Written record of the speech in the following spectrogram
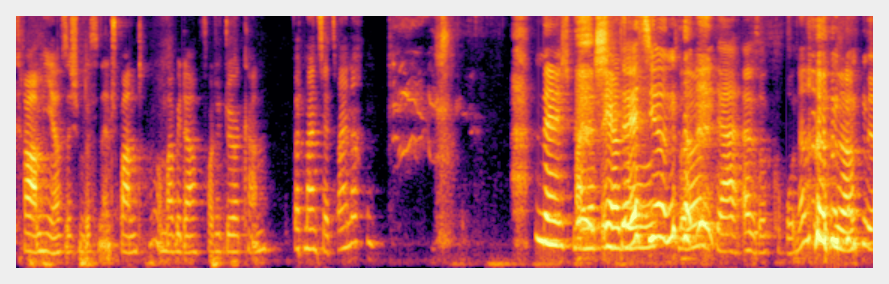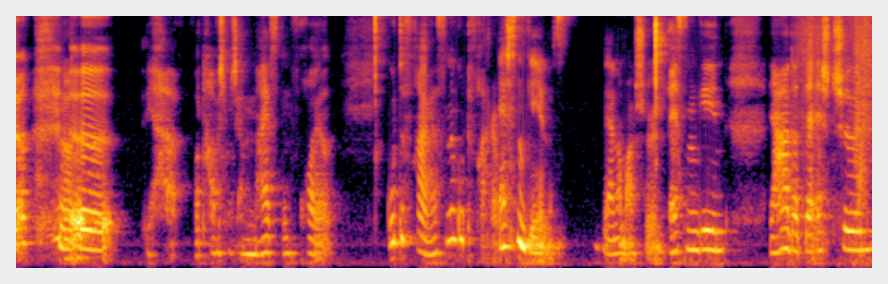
Kram hier sich ein bisschen entspannt und mal wieder vor die Tür kann? Was meinst du jetzt, Weihnachten? Nee, ich meine jetzt eher Späßchen. so. Ne? Ja, also Corona. Ja. ja. Ja. Äh, ja, worauf ich mich am meisten freue. Gute Frage, das ist eine gute Frage. Essen gehen wäre nochmal schön. Essen gehen, ja, das wäre echt schön.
